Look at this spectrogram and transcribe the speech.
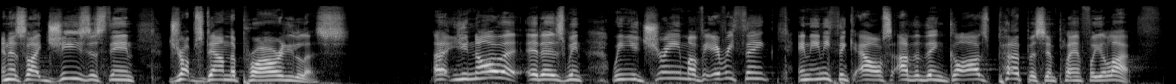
And it's like Jesus then drops down the priority list. Uh, you know it, it is when, when you dream of everything and anything else other than God's purpose and plan for your life.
